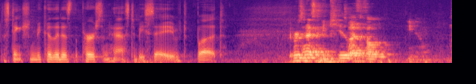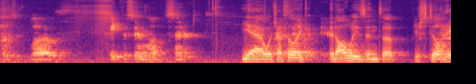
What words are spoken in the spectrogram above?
distinction because it is the person who has to be saved. But The person has to be killed. So killed. that's called, you know, what is it? love, hate the sin, love the sinner. yeah, which I feel like Right it always ends up you're still Well, hate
